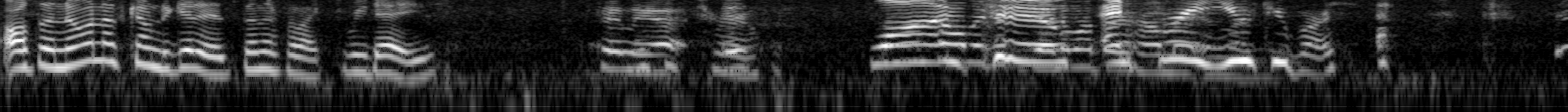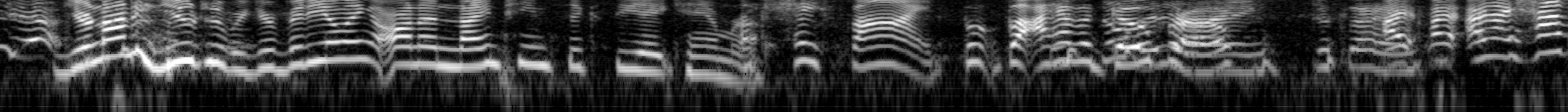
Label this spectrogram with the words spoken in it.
Also, no one has come to get it. It's been there for like three days. Okay, Leah, is true. One, two, didn't want their and three in, YouTubers. Yeah. You're not a YouTuber. You're videoing on a 1968 camera. Okay, fine, but but I have a It's still GoPro. videoing, Just saying. I, I I have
